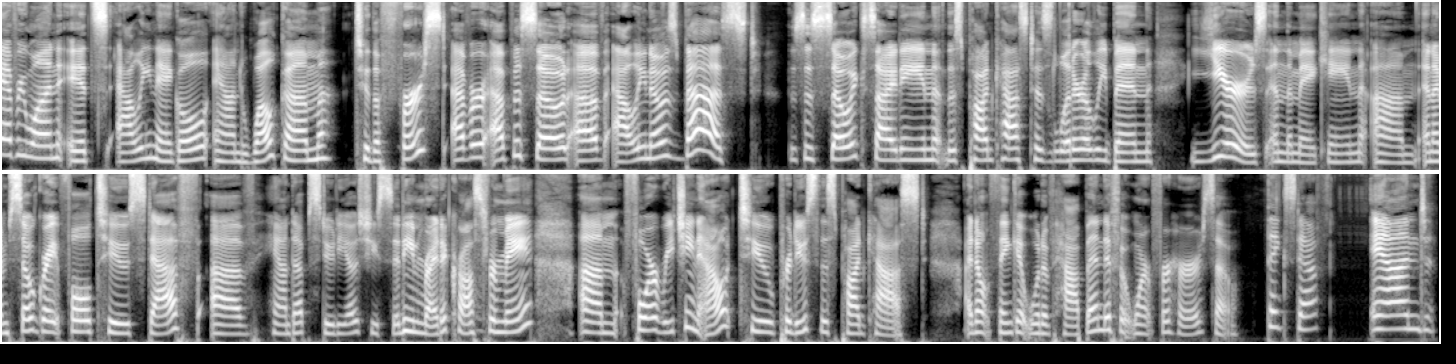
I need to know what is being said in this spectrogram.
everyone. It's Allie Nagel, and welcome to the first ever episode of Allie Knows Best. This is so exciting. This podcast has literally been years in the making. Um, and I'm so grateful to Steph of Hand Up Studios. She's sitting right across from me um, for reaching out to produce this podcast. I don't think it would have happened if it weren't for her. So thanks, Steph. And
